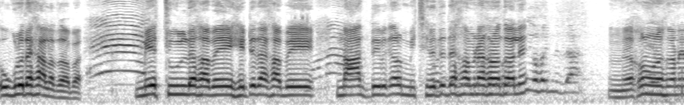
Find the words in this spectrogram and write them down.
ওগুলো দেখা আলাদা হবে মেয়ের চুল দেখাবে হেঁটে দেখাবে নাক দেবে কারণ ছেলেদের দেখাবে না কেন তাহলে? এখন ওখানে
